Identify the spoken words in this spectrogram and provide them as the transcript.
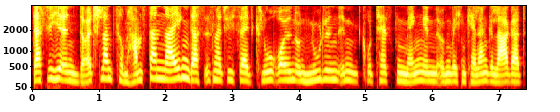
Dass wir hier in Deutschland zum Hamstern neigen, das ist natürlich seit Klorollen und Nudeln in grotesken Mengen in irgendwelchen Kellern gelagert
